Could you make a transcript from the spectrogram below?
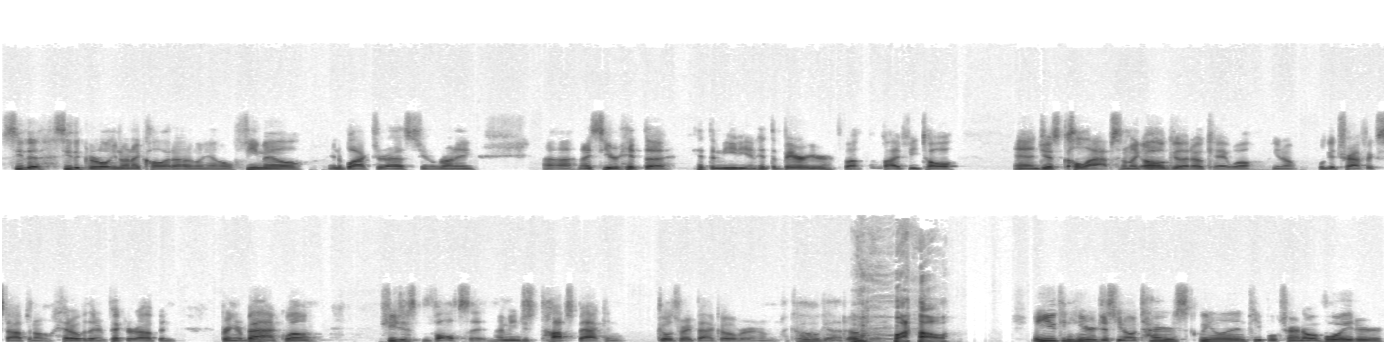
see the see the girl, you know, and I call it out. I'm like, "Oh, female in a black dress, you know, running." Uh, and I see her hit the hit the median, hit the barrier. It's about five feet tall, and just collapse. And I'm like, "Oh, good, okay, well, you know, we'll get traffic stopped, and I'll head over there and pick her up and bring her back." Well, she just vaults it. I mean, just hops back and goes right back over. And I'm like, oh god, okay. Wow. and you can hear just you know tires squealing, people trying to avoid her.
